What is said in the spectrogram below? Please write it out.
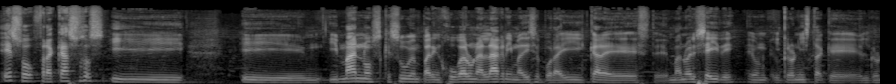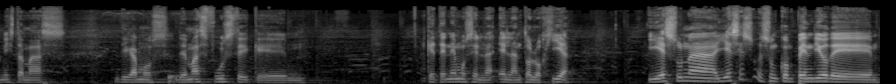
eso, fracasos y, manos que suben para enjugar una lágrima, dice por ahí este, Manuel Seide, el cronista, que, el cronista más, digamos, de más fuste que, que tenemos en la, en la antología. Y es, una, y es eso, es un compendio de,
